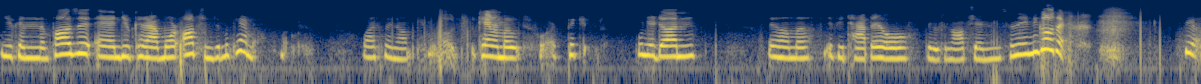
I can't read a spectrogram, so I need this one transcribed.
you can pause it, and you can have more options in the camera mode. Well, actually not camera mode, camera mode for pictures. When you're done, um, uh, if you tap it, oh, there's an options, and then you go there. So yeah,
